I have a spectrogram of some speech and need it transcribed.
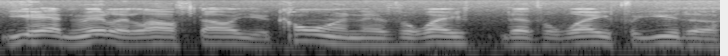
you hadn't really lost all your corn. There's a way. There's a way for you to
